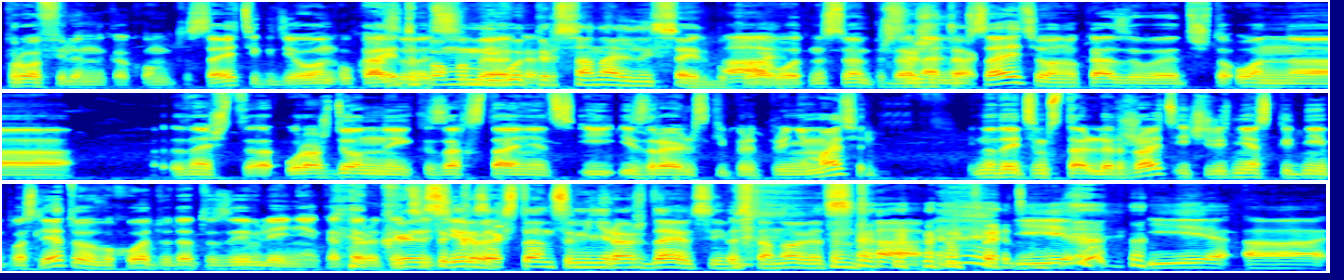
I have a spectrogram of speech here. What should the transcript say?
профиля на каком-то сайте, где он указывает А это, по-моему, его как... персональный сайт буквально. А, вот, на своем персональном сайте он указывает, что он, а, значит, урожденный казахстанец и израильский предприниматель. И над этим стали ржать, и через несколько дней после этого выходит вот это заявление, которое ты цитируешь. казахстанцами не рождаются, им становятся. Да. И, и а,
